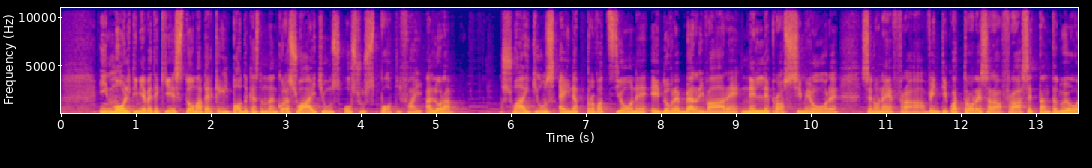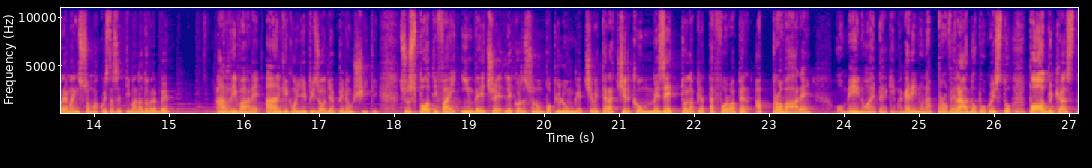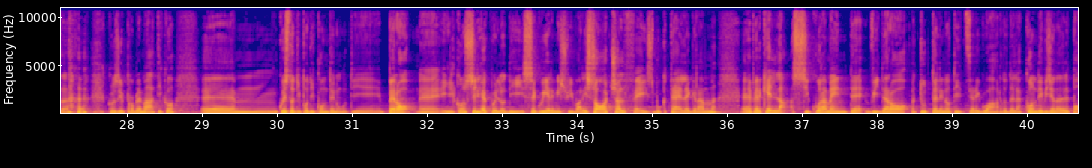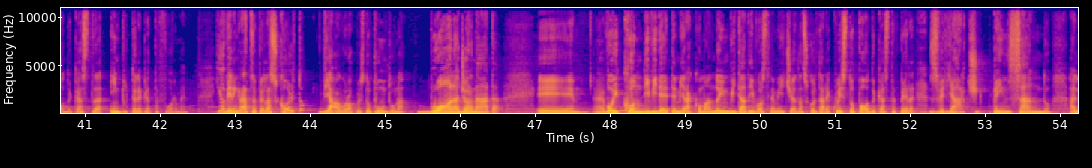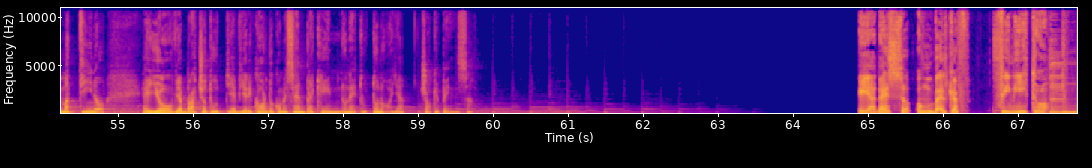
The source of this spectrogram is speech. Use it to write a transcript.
In molti mi avete chiesto ma perché il podcast non è ancora su iTunes o su Spotify? Allora, su iTunes è in approvazione e dovrebbe arrivare nelle prossime ore. Se non è fra 24 ore sarà fra 72 ore, ma insomma questa settimana dovrebbe arrivare anche con gli episodi appena usciti. Su Spotify invece le cose sono un po' più lunghe, ci metterà circa un mesetto la piattaforma per approvare o meno, eh, perché magari non approverà dopo questo podcast così problematico, ehm, questo tipo di contenuti. Però eh, il consiglio è quello di seguirmi sui vari social, Facebook, Telegram, eh, perché là sicuramente vi darò tutte le notizie riguardo della condivisione del podcast in tutte le piattaforme. Io vi ringrazio per l'ascolto, vi auguro a questo punto una buona giornata e eh, voi condividete, mi raccomando, invitate i vostri amici ad ascoltare questo podcast per svegliarci pensando al mattino e io vi abbraccio tutti e vi ricordo come sempre che non è tutto noia ciò che pensa. E adesso un bel caffè finito.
